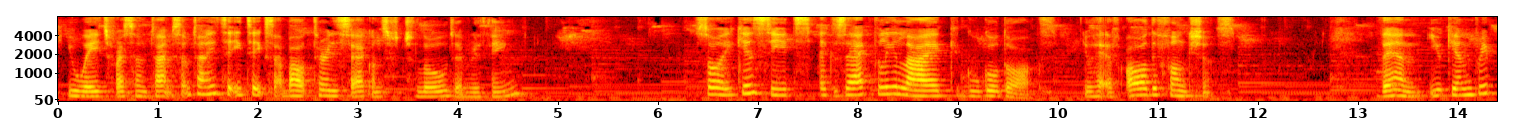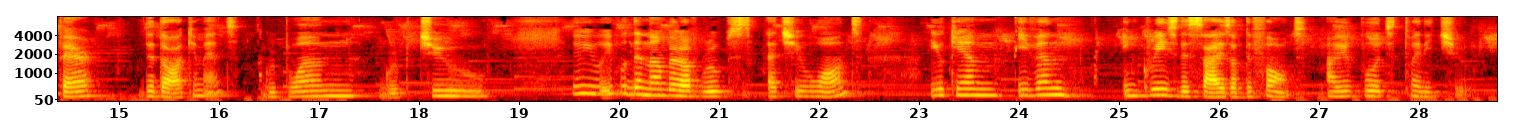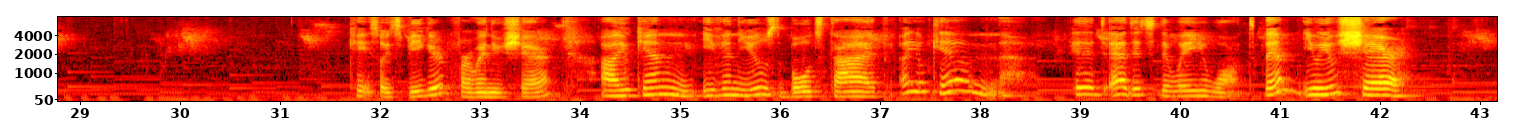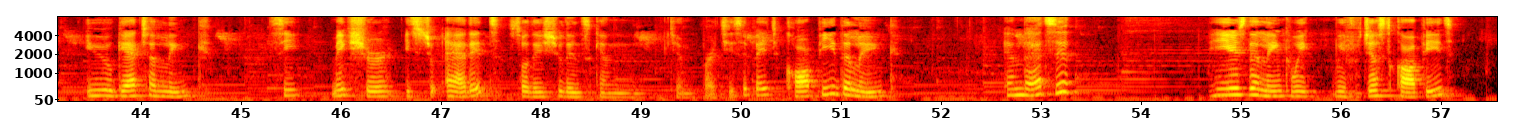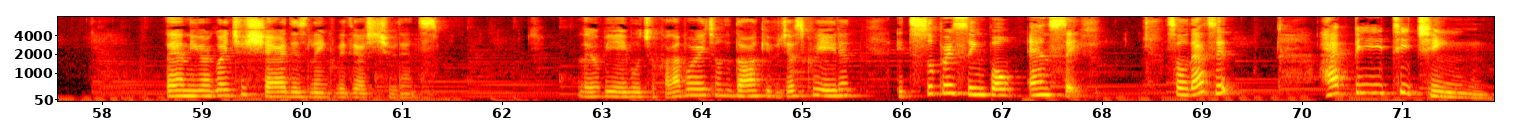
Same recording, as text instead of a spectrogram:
You wait for some time. Sometimes it, it takes about 30 seconds to load everything. So you can see it's exactly like Google Docs. You have all the functions. Then you can prepare the document, group one, group two. You, you put the number of groups that you want. You can even increase the size of the font. I will put 22. Okay, so it's bigger for when you share. Uh, you can even use bold type. Uh, you can edit the way you want. Then you share. You get a link. See, make sure it's to edit so the students can can participate. Copy the link, and that's it. Here's the link we, we've just copied. Then you are going to share this link with your students. They'll be able to collaborate on the doc you've just created. It's super simple and safe. So that's it. Happy teaching!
